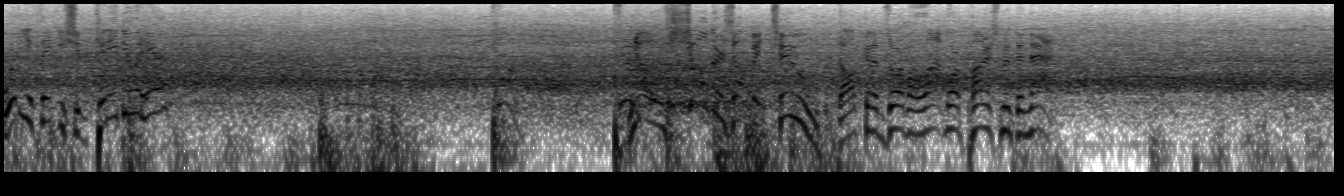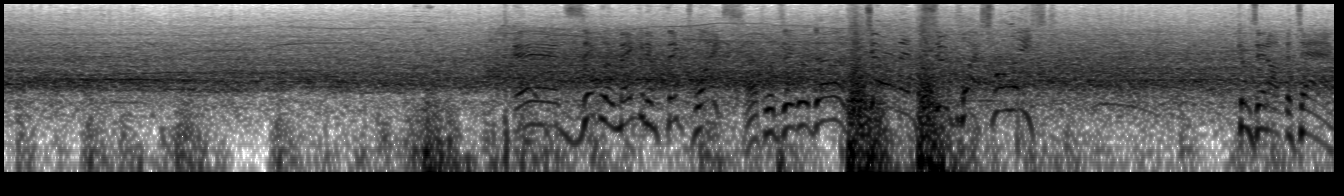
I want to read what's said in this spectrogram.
What do you think he should... Can he do it here? No, shoulders up at two. Dolph can absorb a lot more punishment than that. And Ziggler making him think twice. That's what Ziggler does. German suplex released. Comes in off the tag.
